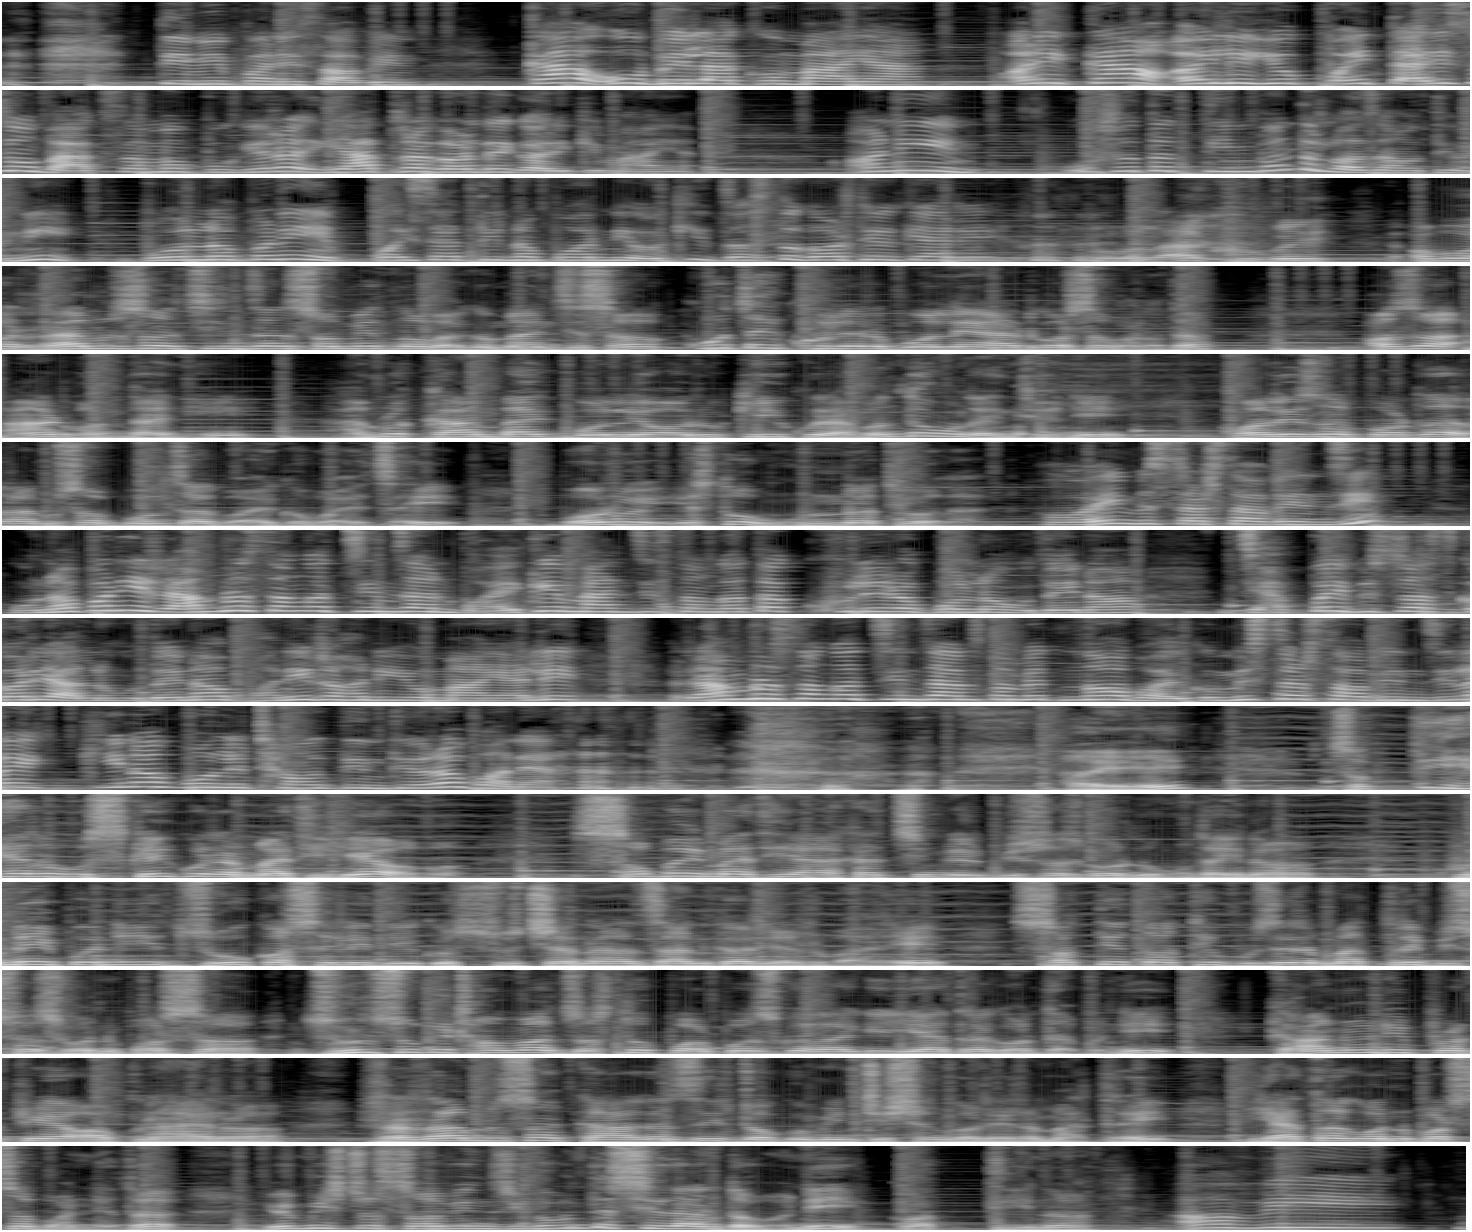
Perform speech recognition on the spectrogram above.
तिमी पनि सबिन कहाँ ऊ बेलाको माया? अनि कहाँ अहिले यो पैँतालिसौँ भागसम्म पुगेर यात्रा गर्दै गरेकी माया? अनि उसो त तिमी पनि त लजाउँथ्यौ नि। बोल्न पनि पैसा तिर्न पर्ने हो कि? जस्तो गर्थ्यौ क्यारे। होला खुबै। अब राम्रोसँग चिन्जान समेत नभएको मान्छे छ को चाहिँ खुलेर बोल्ने आँट गर्छ भन त? अझ आँट भन्दा नि हाम्रो काम बाहेक बोल्ने अरू केही कुरा पनि त हुँदैन थियो नि। कलेजमा पढ्दा राम्रोसँग बोलचाल भएको भए चाहिँ बरु यस्तो हुन्न थियो होला। हो है मिस्टर सबिनजी हुन पनि राम्रोसँग चिन्जान भएकै मान्छेसँग त खुलेर बोल्न हुँदैन झ्याप्पै विश्वास गरिहाल्नु हुँदैन भनिरहने यो मायाले राम्रोसँग चिन्जान समेत नभएको मिस्टर सबिनजीलाई किन बोल्ने ठाउँ दिन्थ्यो र भन्या? है है जति हेर उसकै कुरा माथि क्या अब सबै माथि आँखा चिम्लेर विश्वास गर्नु हुँदैन कुनै पनि जो कसैले दिएको सूचना जानकारीहरूबारे सत्य तथ्य बुझेर मात्रै विश्वास गर्नुपर्छ। जुनसुकै ठाउँमा जस्तो पर्पजको लागि यात्रा गर्दा पनि कानुनी प्रक्रिया अप्नाएर र राम्रोसँग कागजी डकुमेन्टेसन गरेर मात्रै यात्रा गर्नुपर्छ भन्ने त यो मिस्टर सबिनजीको पनि त सिद्धान्त हो नि। कति न। अबि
